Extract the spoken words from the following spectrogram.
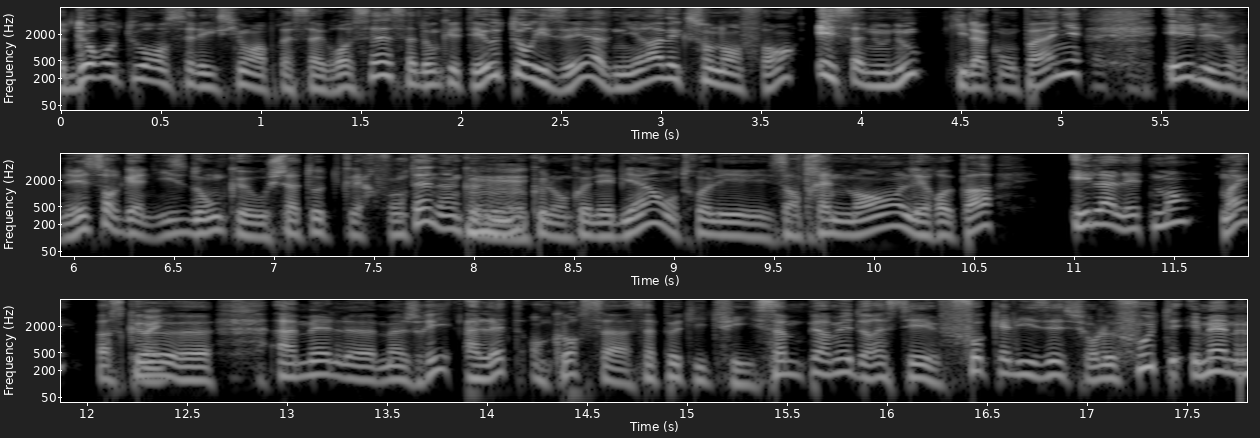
de retour en sélection après sa grossesse, a donc été autorisée à venir avec son enfant et sa nounou qui l'accompagne. Et les journées s'organisent donc au château de Clairefontaine, hein, que, Mhm. que l'on connaît bien, entre les entraînements, les repas. Et l'allaitement, oui, parce que Oui. euh, Amel Majri allait encore sa, sa petite fille. Ça me permet de rester focalisé sur le foot et même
